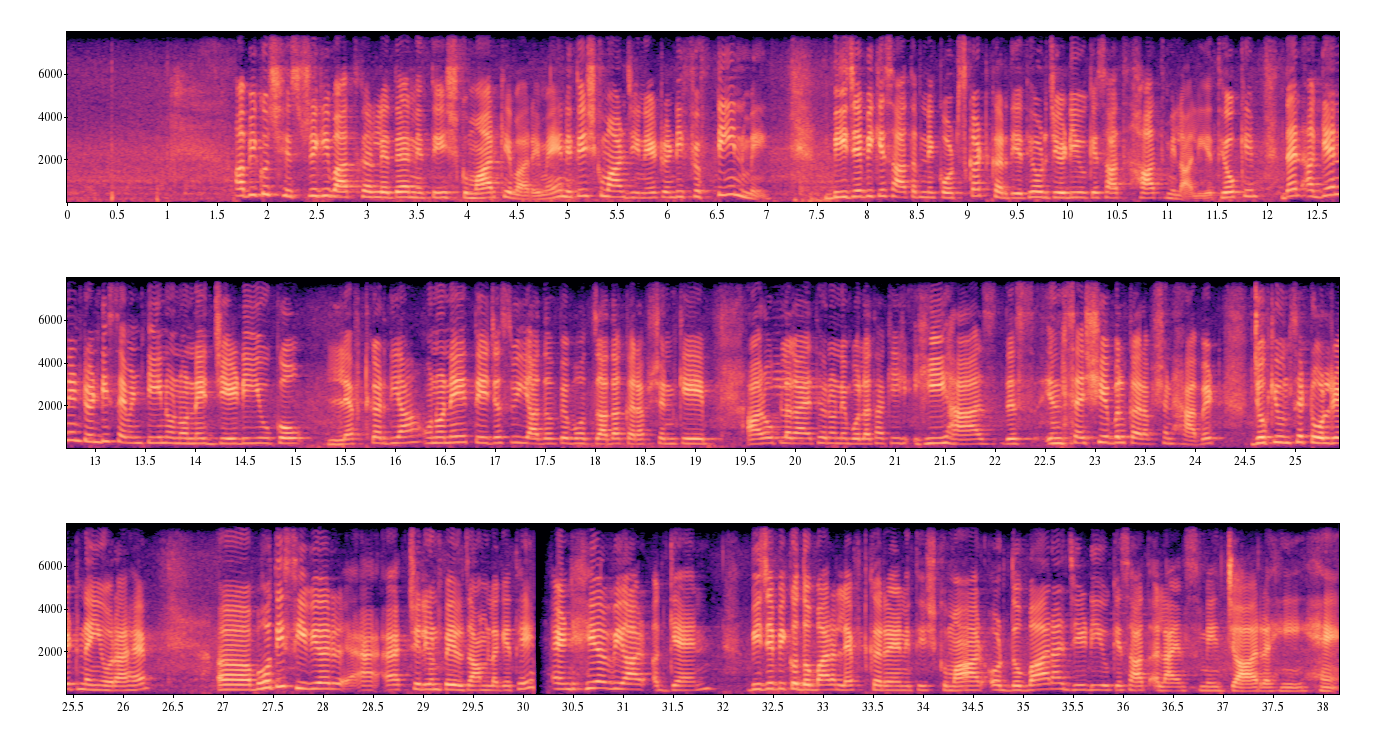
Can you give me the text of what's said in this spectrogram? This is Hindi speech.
अभी कुछ हिस्ट्री की बात कर लेते हैं नीतीश कुमार के बारे में। नीतीश कुमार जी ने 2015 में बीजेपी के साथ अपने कोर्ट्स कट कर दिए थे और जेडीयू के साथ हाथ मिला लिए थे ओके देन अगेन इन 2017 उन्होंने जेडीयू को लेफ़्ट कर दिया। उन्होंने तेजस्वी यादव पे बहुत ज़्यादा करप्शन के आरोप लगाए थे। उन्होंने बोला था कि he has this insatiable corruption habit जो कि उनसे टोलरेट नहीं हो रहा है। uh, बहुत ही सीवियर एक्चुअली उन पर इल्ज़ाम लगे थे। And here we are again BJP को दोबारा लेफ़्ट कर रहे हैं नीतीश कुमार और दोबारा जेडीयू के साथ अलायंस में जा रहे हैं।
